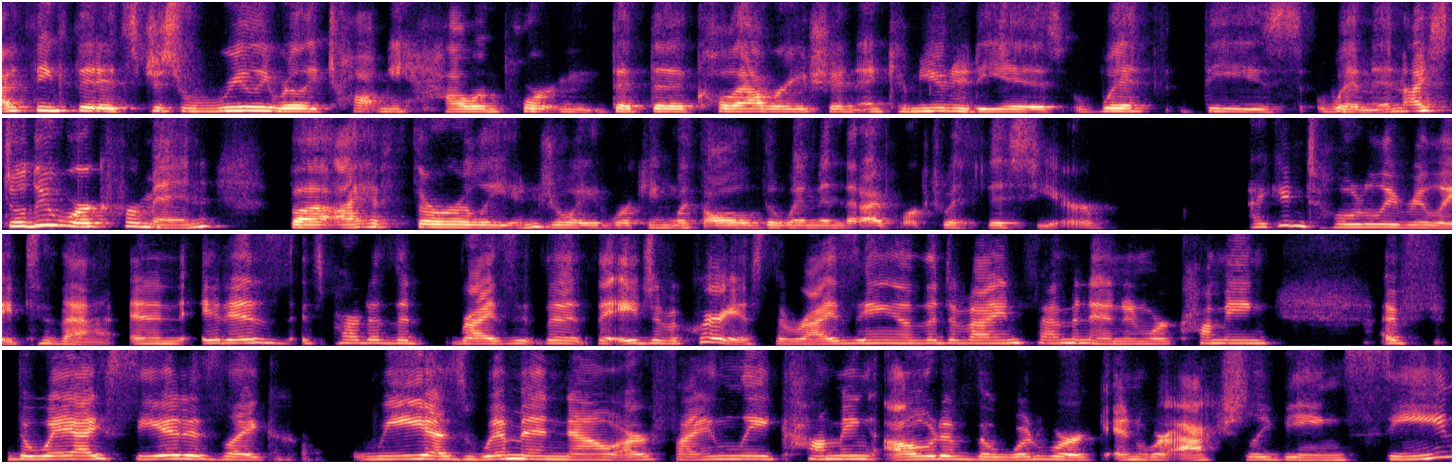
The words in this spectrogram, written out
I think that it's just really, really taught me how important that the collaboration and community is with these women. I still do work for men, but I have thoroughly enjoyed working with all of the women that I've worked with this year. I can totally relate to that. And it is, it's part of the rise, the, the age of Aquarius, the rising of the divine feminine. And we're coming, I've, the way I see it is like we as women now are finally coming out of the woodwork and we're actually being seen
